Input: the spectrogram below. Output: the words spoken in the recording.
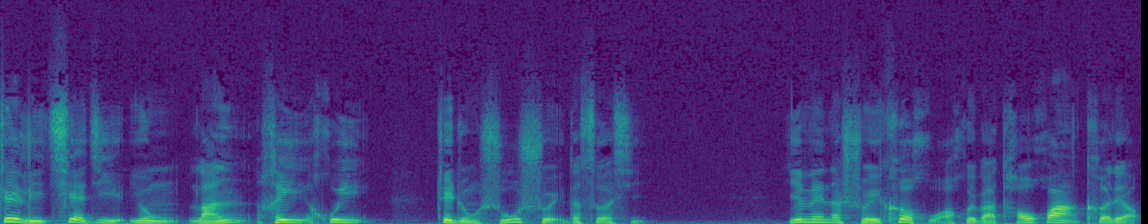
这里切记用蓝、黑、灰。这种属水的色系，因为呢水克火，会把桃花克掉。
